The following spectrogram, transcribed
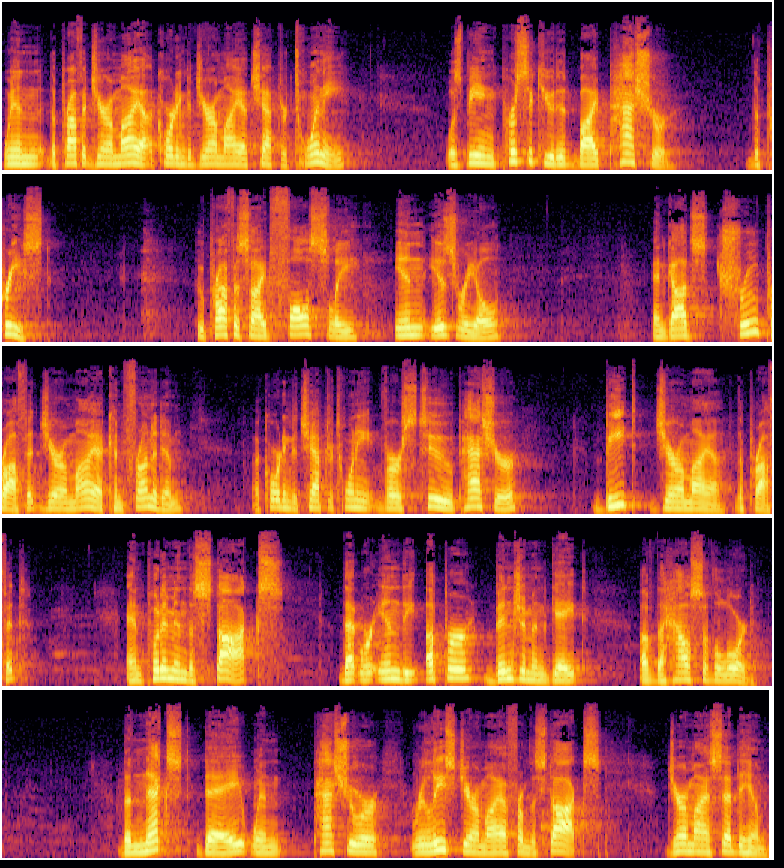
when the prophet Jeremiah, according to Jeremiah chapter 20, was being persecuted by Pashur, the priest, who prophesied falsely in Israel. And God's true prophet, Jeremiah, confronted him. According to chapter 20, verse 2, Pashur beat Jeremiah the prophet and put him in the stocks that were in the upper Benjamin gate of the house of the Lord. The next day, when Pashur released Jeremiah from the stocks, Jeremiah said to him,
